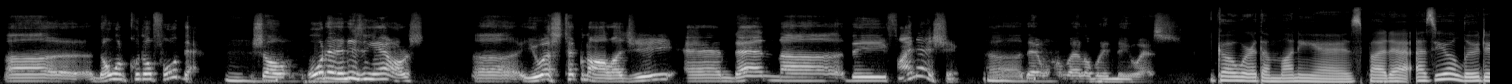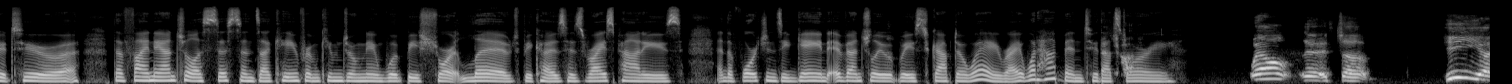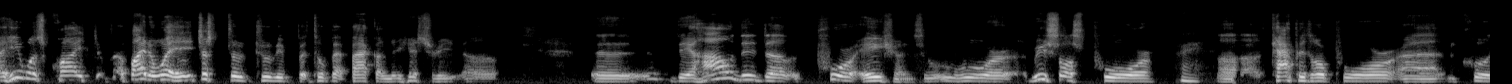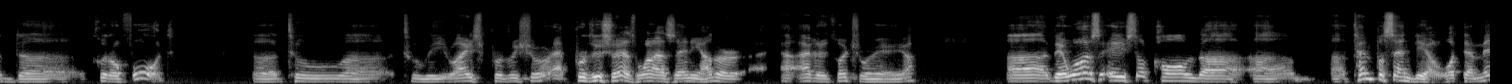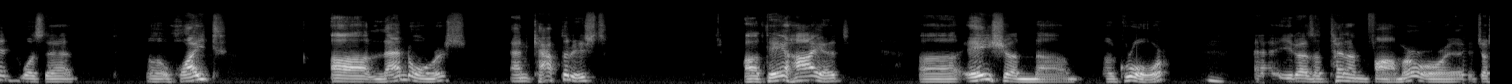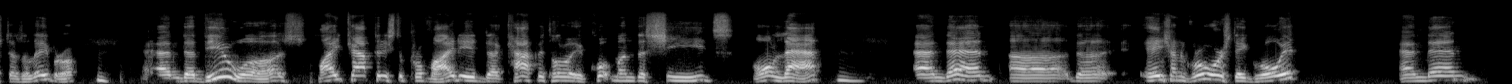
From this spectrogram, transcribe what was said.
uh, no one could afford that. Mm-hmm. So more than anything else, uh, U.S. technology and then uh, the financing mm-hmm. that were available in the U.S go where the money is. But uh, as you alluded to, uh, the financial assistance that came from Kim Jong Nam would be short lived because his rice paddies and the fortunes he gained eventually would be scrapped away, right? What happened to that story? Well, it's uh, he uh, he was quite. Uh, by the way, just to to be to back on the history. Uh, uh, the how did the poor Asians who, who were resource poor right. uh, capital poor and could uh, could afford uh, to uh, to be rice producer uh, producer as well as any other uh, agricultural area. there was a so-called um, 10% deal. What that meant was that white landowners and capitalists they hired Asian um, grower uh, either as a tenant farmer or uh, just as a laborer. Mm. And the deal was white capitalists provided the capital, equipment, the seeds, all that. Mm. And then uh, the Asian growers, they grow it. And then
